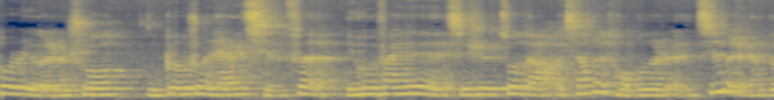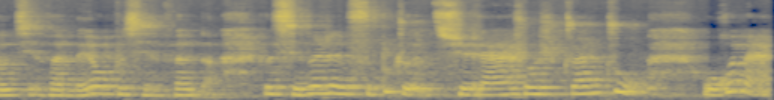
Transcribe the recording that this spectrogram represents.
或者有人说你不能说人家勤奋，你会发现其实做到相对头部的人基本上都勤奋，没有不勤奋的。说勤奋这个词不准确，大家说是专注。我会把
